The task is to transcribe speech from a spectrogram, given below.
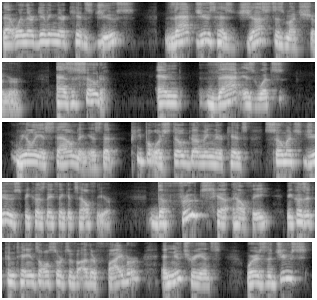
that when they're giving their kids juice, that juice has just as much sugar as a soda. And that is what's really astounding is that people are still giving their kids so much juice because they think it's healthier. The fruit's he- healthy because it contains all sorts of other fiber and nutrients, whereas the juice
